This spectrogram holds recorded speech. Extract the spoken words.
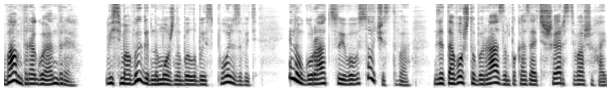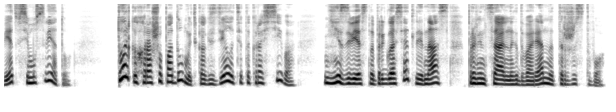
Вам, дорогой Андре, весьма выгодно можно было бы использовать инаугурацию его высочества для того, чтобы разом показать шерсть ваших овец всему свету. Только хорошо подумать, как сделать это красиво. Неизвестно, пригласят ли нас, провинциальных дворян, на торжество.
